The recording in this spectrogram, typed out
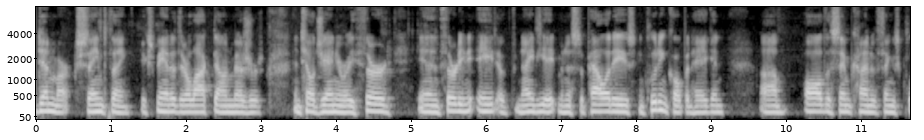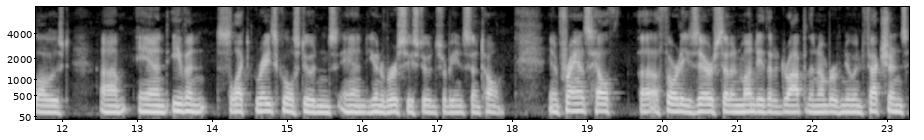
Denmark, same thing, expanded their lockdown measures until January 3rd in 38 of 98 municipalities, including Copenhagen. Um, all the same kind of things closed. Um, and even select grade school students and university students are being sent home. In France, health uh, authorities there said on Monday that a drop in the number of new infections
